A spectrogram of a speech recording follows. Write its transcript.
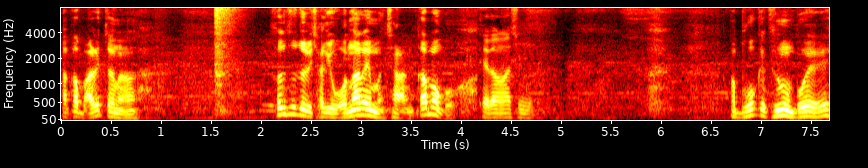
아까 말했잖아 선수들이 자기 원하는 잘안 까먹어. 대단하십니다. 아, 무겁게 들면 뭐해?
